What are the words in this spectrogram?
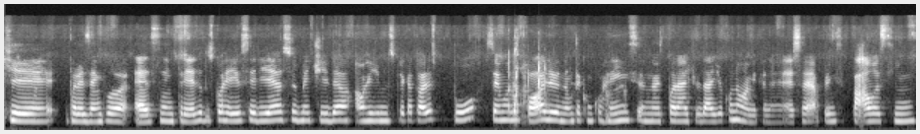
que, por exemplo, essa empresa dos Correios seria submetida ao regime dos precatórios por ser monopólio, não ter concorrência, não explorar a atividade econômica, né? Essa é a principal, assim,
